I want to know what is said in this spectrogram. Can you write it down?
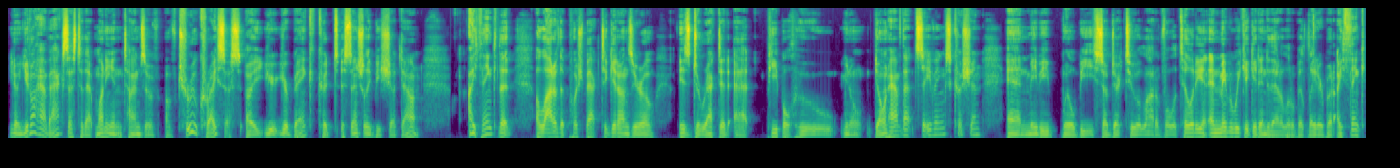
you know, you don't have access to that money in times of, of true crisis. Uh, your, your bank could essentially be shut down. I think that a lot of the pushback to get on zero is directed at people who, you know, don't have that savings cushion and maybe will be subject to a lot of volatility. And maybe we could get into that a little bit later. But I think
